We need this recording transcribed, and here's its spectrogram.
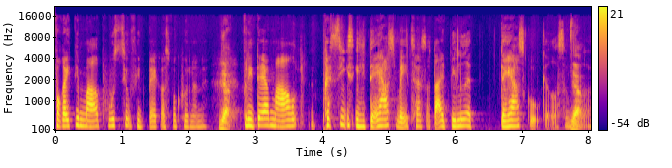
får rigtig meget positiv feedback også fra kunderne. Ja. Fordi det er meget præcis i deres metas, og der er et billede af deres gågade og så Ja. videre.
